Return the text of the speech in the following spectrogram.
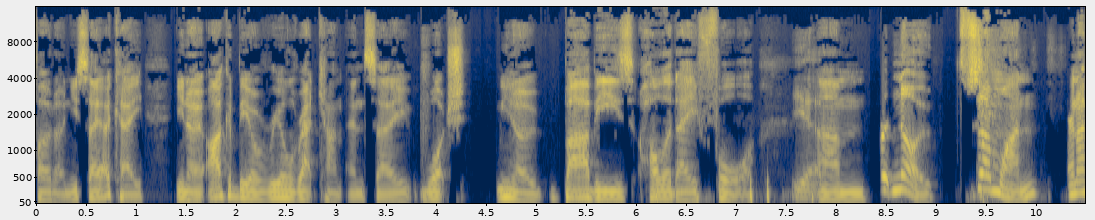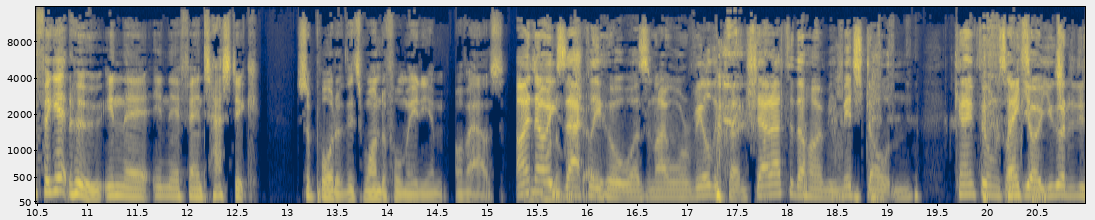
photo, and you say, okay, you know, I could be a real rat cunt and say, watch, you know, Barbie's Holiday Four. yeah. Um, but no, someone, and I forget who, in their in their fantastic support of this wonderful medium of ours. I know exactly show. who it was, and I will reveal the curtain. Shout out to the homie Mitch Dalton. Came through and was like, Thanks, "Yo, Mitch. you got to do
